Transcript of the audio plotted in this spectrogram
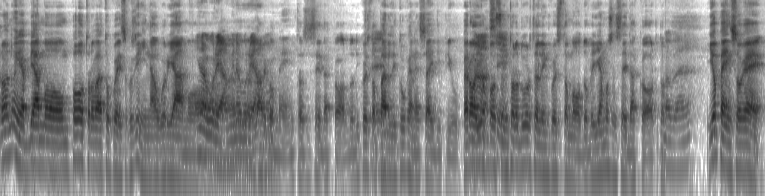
Però noi abbiamo un po' trovato questo, così inauguriamo, Inauguriamo, inauguriamo. l'argomento, se sei d'accordo. Di questo Sì. parli tu che ne sai di più. Però io Ah, posso sì. introdurtelo in questo modo, vediamo se sei d'accordo. Va bene. Io penso che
